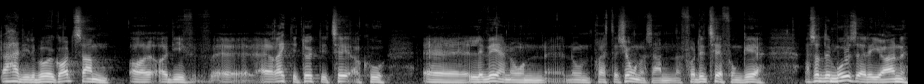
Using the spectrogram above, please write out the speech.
der har de det både godt sammen, og, og de øh, er rigtig dygtige til at kunne øh, levere nogle, nogle præstationer sammen og få det til at fungere. Og så det modsatte hjørne,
